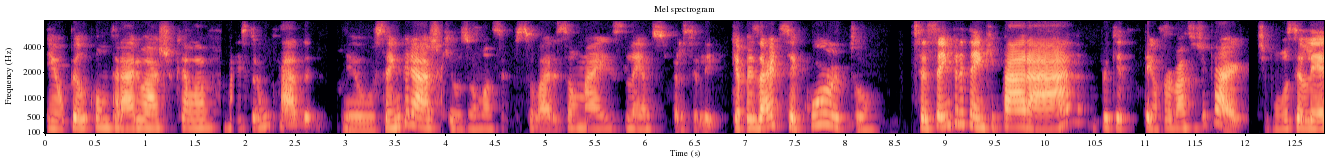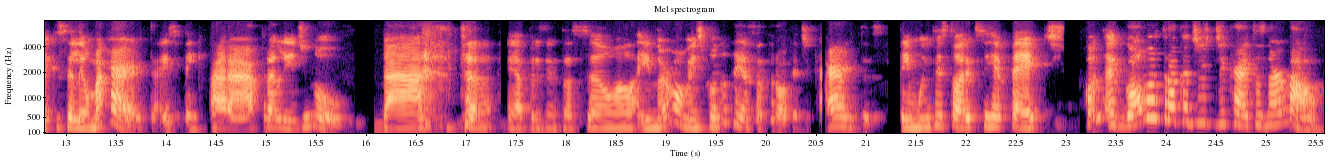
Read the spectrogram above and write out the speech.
Eu, pelo contrário, acho que ela é mais truncada. Eu sempre acho que os romances epistolares são mais lentos para se ler. Porque apesar de ser curto, você sempre tem que parar, porque tem o formato de carta. Tipo, você lê que você lê uma carta, aí você tem que parar para ler de novo data, é, apresentação. E normalmente, quando tem essa troca de cartas, tem muita história que se repete. É igual uma troca de, de cartas normal.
